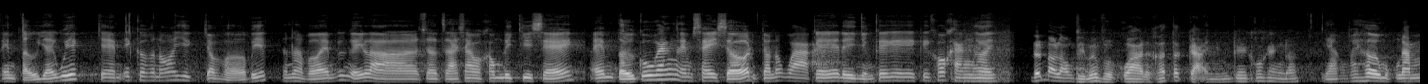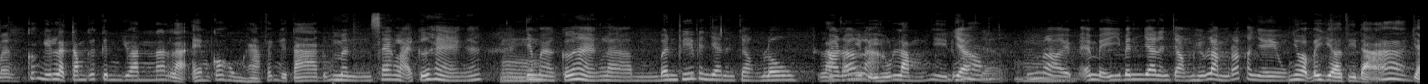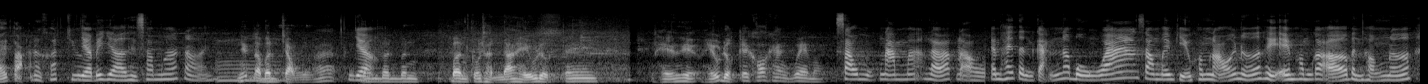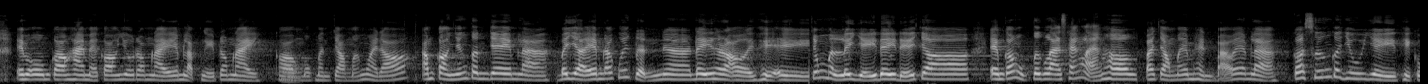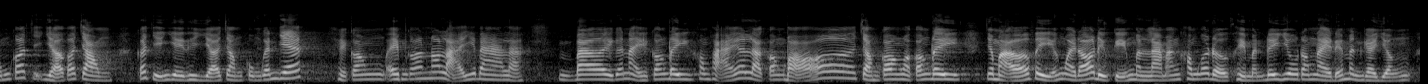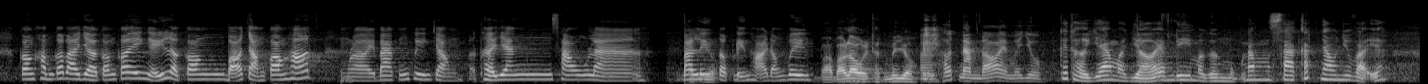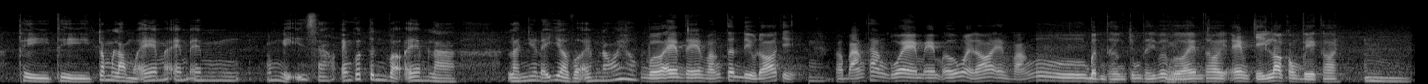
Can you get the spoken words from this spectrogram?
em tự giải quyết chứ em ít có nói với cho vợ biết nên là vợ em cứ nghĩ là "Sao- tại sao không đi chia sẻ em tự cố gắng em xây sửa cho nó qua cái đi những cái cái khó khăn thôi đến bao lâu thì mới vượt qua được hết tất cả những cái khó khăn đó? Dạ cũng phải hơn một năm á có nghĩa là trong cái kinh doanh á, là em có hùng hạp với người ta đúng không? Mình sang lại cửa hàng á. Ừ. nhưng mà cửa hàng là bên phía bên gia đình chồng luôn. Là Hồi có như bị hiểu lầm gì đúng Dạ. không? Dạ. đúng rồi em bị bên gia đình chồng hiểu lầm rất là nhiều. Nhưng mà bây giờ thì đã giải tỏa được hết chưa? Giờ bây giờ thì xong hết rồi. Ừ. nhất là bên chồng ha Dạ. bên bên bên bên của thịnh đã hiểu được cái hiểu hiểu hiểu được cái khó khăn của em không? Sau một năm á, là bắt đầu em thấy tình cảnh nó buồn quá xong em chịu không nổi nữa thì em không có ở bình thuận nữa. Em ôm con hai mẹ con vô trong này em lập nghiệp trong này còn À. một mình chồng ở ngoài đó. Ông còn nhắn tin cho em là bây giờ em đã quyết định à, đi rồi thì chúng mình ly dị đi để cho em có một tương lai sáng lạng hơn. Ba chồng em hình bảo em là có sướng có vui gì thì cũng có vợ có chồng có chuyện gì thì vợ chồng cùng gánh vác thì con em có nói lại với ba là ba ơi cái này con đi không phải là con bỏ chồng con mà con đi. Nhưng mà ở vì ở ngoài đó điều kiện mình làm ăn không có được thì mình đi vô trong này để mình gầy dựng. Con không có bao giờ con có ý nghĩ là con bỏ chồng con hết. Rồi ba cũng khuyên chồng. Thời gian sau là ba liên tục điện thoại động viên. Và bao lâu thì thịnh mới vô? À, hết năm đó em mới vô. Cái thời gian mà vợ em đi mà gần một năm xa cách nhau như vậy á thì thì trong lòng em á, em em em nghĩ sao? Em có tin vợ em là là như nãy giờ vợ em nói không? Vợ em thì em vẫn tin điều đó chị. Và bản thân của em em ở ngoài đó em vẫn bình thường chung thủy với Ừ. vợ em thôi. Em chỉ lo công việc thôi. Ừ.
